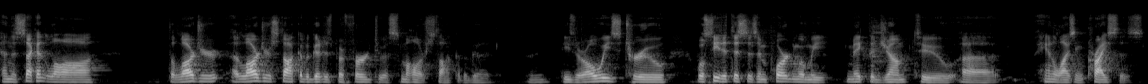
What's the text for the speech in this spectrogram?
And the second law: the larger a larger stock of a good is preferred to a smaller stock of a good. These are always true. We'll see that this is important when we make the jump to uh, analyzing prices.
